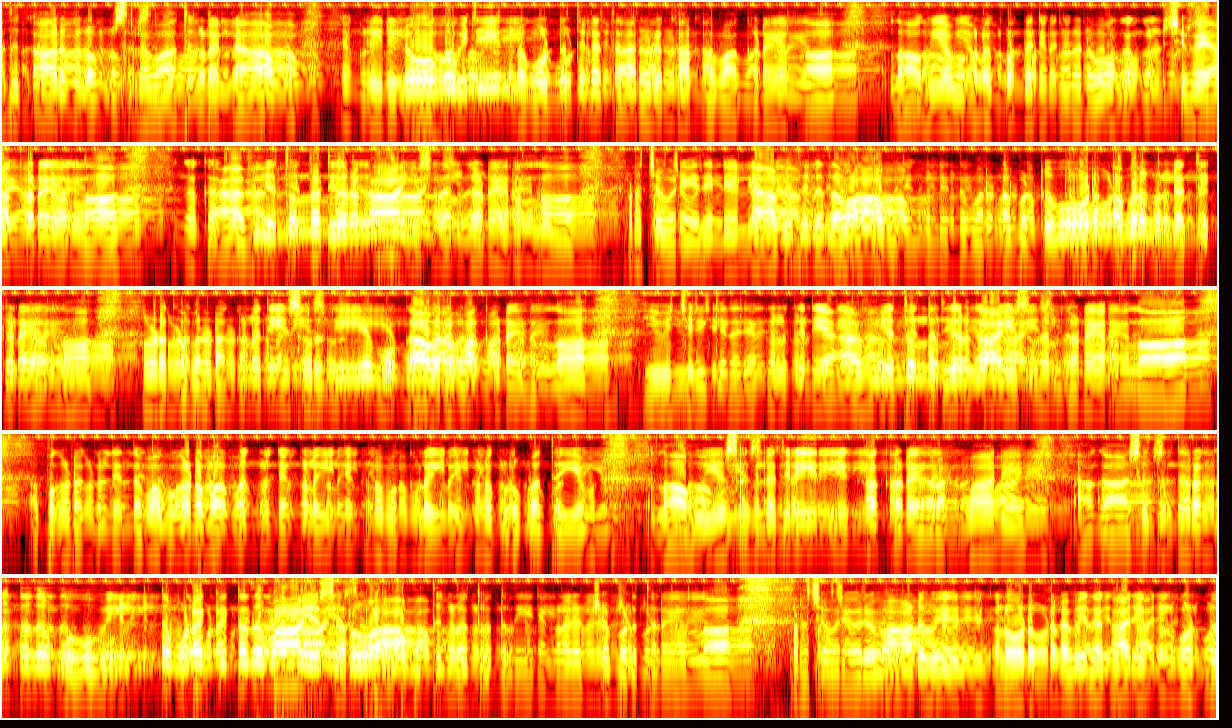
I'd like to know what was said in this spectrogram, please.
അധികാറുകളും സലവാത്തുകളെല്ലാം ഞങ്ങൾ ഇരുലോക വിജയങ്ങൾ കൂട്ടത്തിലെത്താൻ ഒരു കാരണമാക്കണേ അല്ല. അള്ളാഹു അവകളെ കൊണ്ട് ഞങ്ങളുടെ രോഗങ്ങൾ ശിവയാക്കണേ അല്ല. ഞങ്ങൾക്ക് ആഫിയത്തുള്ള ദീർഘായുസ് നൽകണേ അല്ല. പടച്ചവനെ ഇതിന്റെ എല്ലാവിധ തവാബ് ഞങ്ങൾ നിന്ന് മരണപ്പെട്ടു ഓടെ കബറുകളിൽ എത്തിക്കണയല്ല അവരുടെ കബറടങ്ങൾ നീ സ്വർഗീയ പൂങ്കാവരമാക്കണയല്ല ജീവിച്ചിരിക്കുന്ന ഞങ്ങൾക്ക് നീ ആഫിയത്തുള്ള ദീർഘായുസ് നൽകണയല്ല അപകടങ്ങളിൽ നിന്നും അപകട മരണങ്ങൾ ഞങ്ങളെയും ഞങ്ങളുടെ മക്കളെയും ഞങ്ങളുടെ കുടുംബത്തെയും അള്ളാഹുയെ സകലത്തിനെയും നീ കാക്കണേ റഹ്മാനെ. ആകാശത്ത് നിറങ്ങുന്നതും ഭൂമിയിൽ നിന്ന് മുളയ്ക്കുന്നതുമായ സർവ ആപത്തുകളെ തൊട്ട് നീ ഞങ്ങളെ രക്ഷപ്പെടുത്തണേ അല്ല. പഠിച്ചവനെ ഒരുപാട് പേര് നിങ്ങളോട് പലവിധ കാര്യങ്ങൾ കൊണ്ട്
